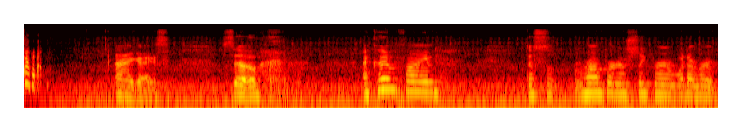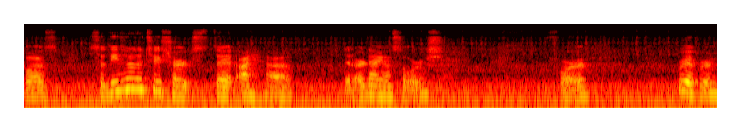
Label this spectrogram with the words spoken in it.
diaper bag. Alright guys, so I couldn't find the romper, sleeper, whatever it was. So these are the two shirts that I have that are dinosaurs for River.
